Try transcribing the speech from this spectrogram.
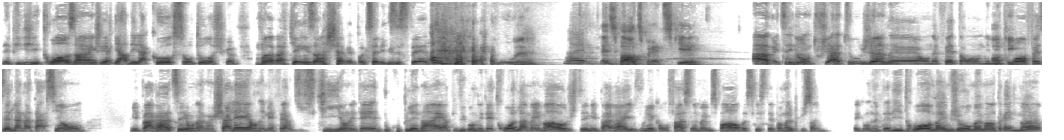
Depuis que j'ai trois ans, que j'ai regardé la course autour, je suis comme... Moi, avant 15 ans, je savais pas que ça existait. ouais. Quel sport tu pratiquais? Ah, ben, tu sais, nous, on touchait à tout. Jeune, euh, on a fait, on, les trois, on faisait de la natation. Mes parents, tu sais, on avait un chalet, on aimait faire du ski, on était beaucoup plein air. Puis vu qu'on était trois de la même âge, tu sais, mes parents, ils voulaient qu'on fasse le même sport parce que c'était pas mal plus simple. Fait qu'on était les trois, même jour, même entraînement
